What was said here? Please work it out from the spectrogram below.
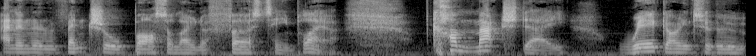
and an eventual Barcelona first team player. Come match day, we're going to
